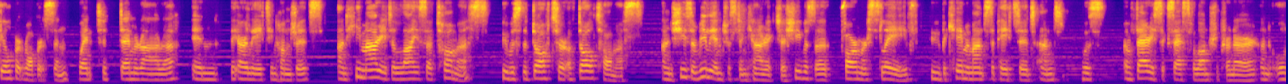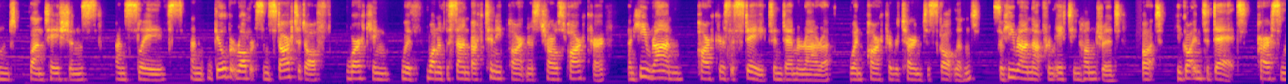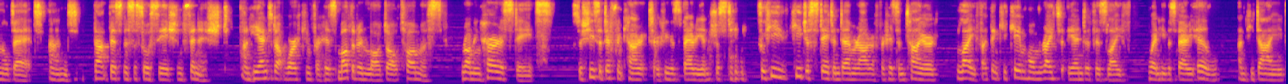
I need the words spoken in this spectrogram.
Gilbert Robertson, went to Demerara in the early 1800s and he married Eliza Thomas, who was the daughter of Doll Thomas. And she's a really interesting character. She was a former slave who became emancipated and was a very successful entrepreneur and owned plantations and slaves. And Gilbert Robertson started off working with one of the Sandbach Tinne partners, Charles Parker, and he ran Parker's estate in Demerara when Parker returned to Scotland. So he ran that from 1800, but he got into debt, personal debt, and that business association finished. And he ended up working for his mother in law, Doll Thomas, running her estates. So she's a different character He was very interesting. So he he just stayed in Demerara for his entire life. I think he came home right at the end of his life when he was very ill and he died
